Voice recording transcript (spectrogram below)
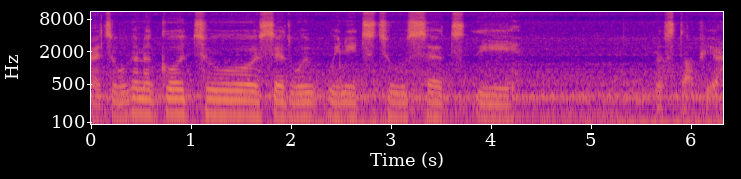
alright so we're gonna go to set we, we need to set the let's stop here.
